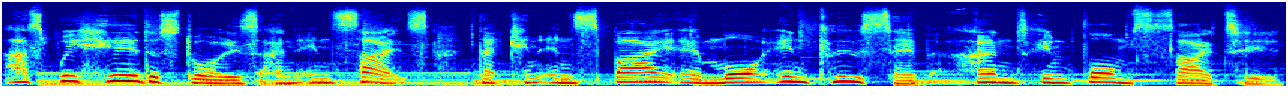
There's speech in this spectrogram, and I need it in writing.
as we hear the stories and insights that can inspire a more inclusive and informed society.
